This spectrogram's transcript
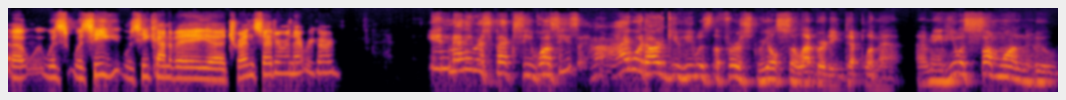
uh, was was he was he kind of a uh, trendsetter in that regard? In many respects, he was. He's. I would argue he was the first real celebrity diplomat. I mean, he was someone who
